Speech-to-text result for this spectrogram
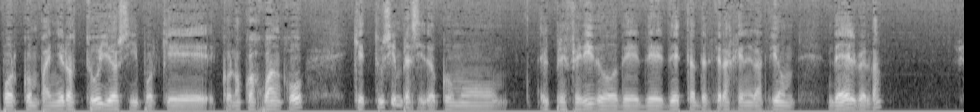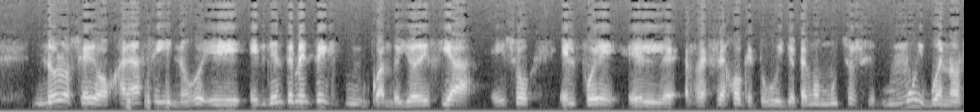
por compañeros tuyos y porque conozco a Juanjo, que tú siempre has sido como el preferido de, de esta tercera generación de él, ¿verdad? No lo sé, ojalá sí, ¿no? evidentemente, cuando yo decía eso, él fue el reflejo que tuve. Yo tengo muchos, muy buenos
